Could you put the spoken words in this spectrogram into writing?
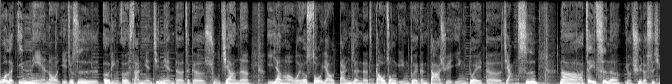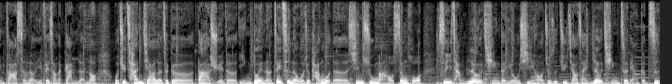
过了一年哦，也就是二零二三年，今年的这个暑假呢，一样哈，我又受邀担任了高中营队跟大学营队的讲师。那这一次呢，有趣的事情发生了，也非常的感人哦。我去参加了这个大学的营队呢，这一次呢，我就谈我的新书嘛，好，生活是一场热情的游戏哈，就是聚焦在热情这两个字。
